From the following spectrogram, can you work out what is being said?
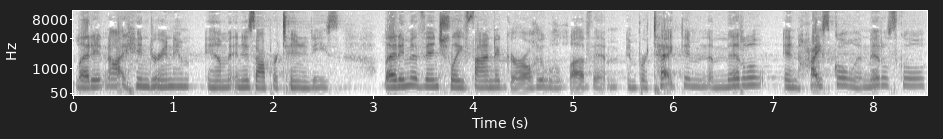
let it not hinder him, him in his opportunities. Let him eventually find a girl who will love him and protect him in the middle, in high school and middle school,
